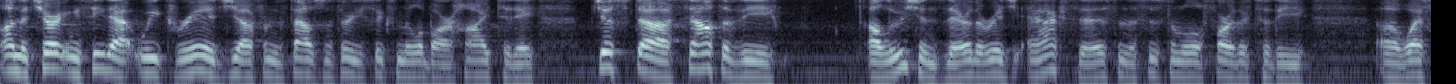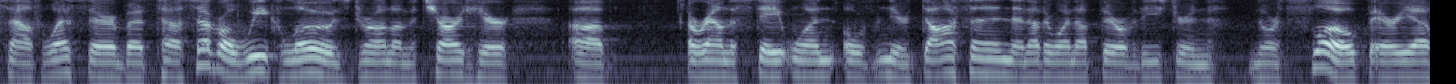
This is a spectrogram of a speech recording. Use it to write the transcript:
On the chart, you can see that weak ridge uh, from the 1036 millibar high today, just uh, south of the Aleutians there, the ridge axis, and the system a little farther to the uh, west southwest there, but uh, several weak lows drawn on the chart here around the state, one over near Dawson, another one up there over the eastern North Slope area,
